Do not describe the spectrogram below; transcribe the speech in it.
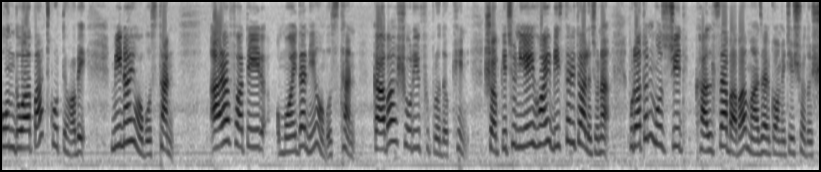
কোন দোয়া পাঠ করতে হবে। মিনায় অবস্থান। আরাফাতের ময়দানে অবস্থান। কাবা শরীফ প্রদক্ষিণ। সবকিছু নিয়েই হয় বিস্তারিত আলোচনা। পুরাতন মসজিদ খালসা বাবা মাজার কমিটির সদস্য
